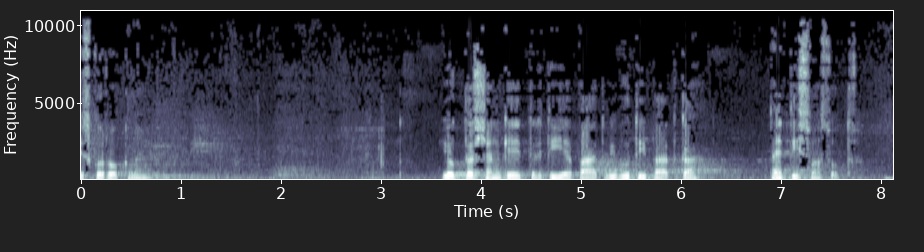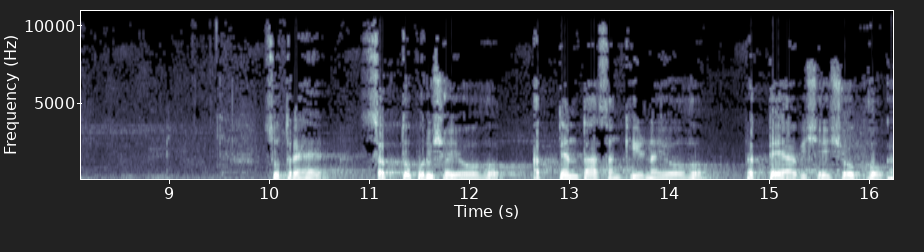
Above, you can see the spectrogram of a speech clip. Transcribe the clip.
इसको रोकना। योग दर्शन के तृतीय पात विभूति पात का पैंतीसवां सूत्र। सूत्र है सत्व पुरुषयो अत्यंता संकीर्णयो प्रत्यय विशेषो भोग।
